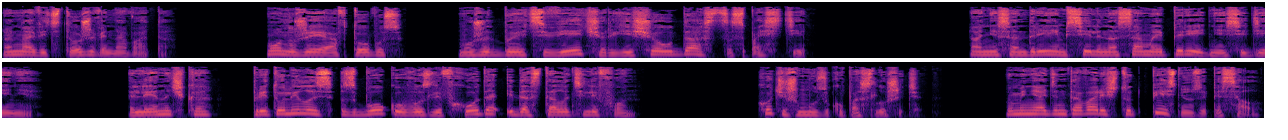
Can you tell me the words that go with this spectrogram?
Она ведь тоже виновата. Он уже и автобус. Может быть, вечер еще удастся спасти. Они с Андреем сели на самое переднее сиденье. Леночка притулилась сбоку возле входа и достала телефон. «Хочешь музыку послушать? У меня один товарищ тут песню записал».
